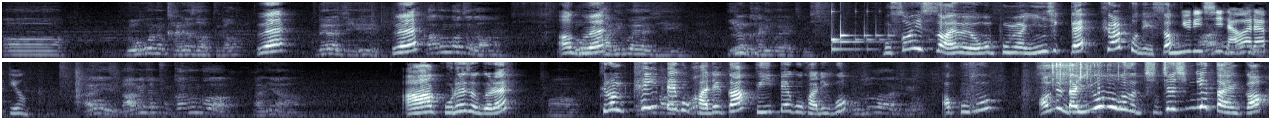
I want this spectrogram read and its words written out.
어 로고는 가려서 들어. 왜? 그래야지. 왜? 까는 거잖아. 아, 로고 왜? 가리고 해야지. 이름 음. 가리고 해야지. 뭐 써있어? 아니면 요거 보면 인식돼? QR코드 있어? 유리 씨 나와라 뿅. 아니 남의 제품 까는 거 아니야. 아, 그래서 그래? 어. 그럼 K 빼고 가릴까? V 빼고 가리고? 고소 나갈게요. 아 고소? 아무튼 나 이거 보고서 진짜 신기했다니까?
